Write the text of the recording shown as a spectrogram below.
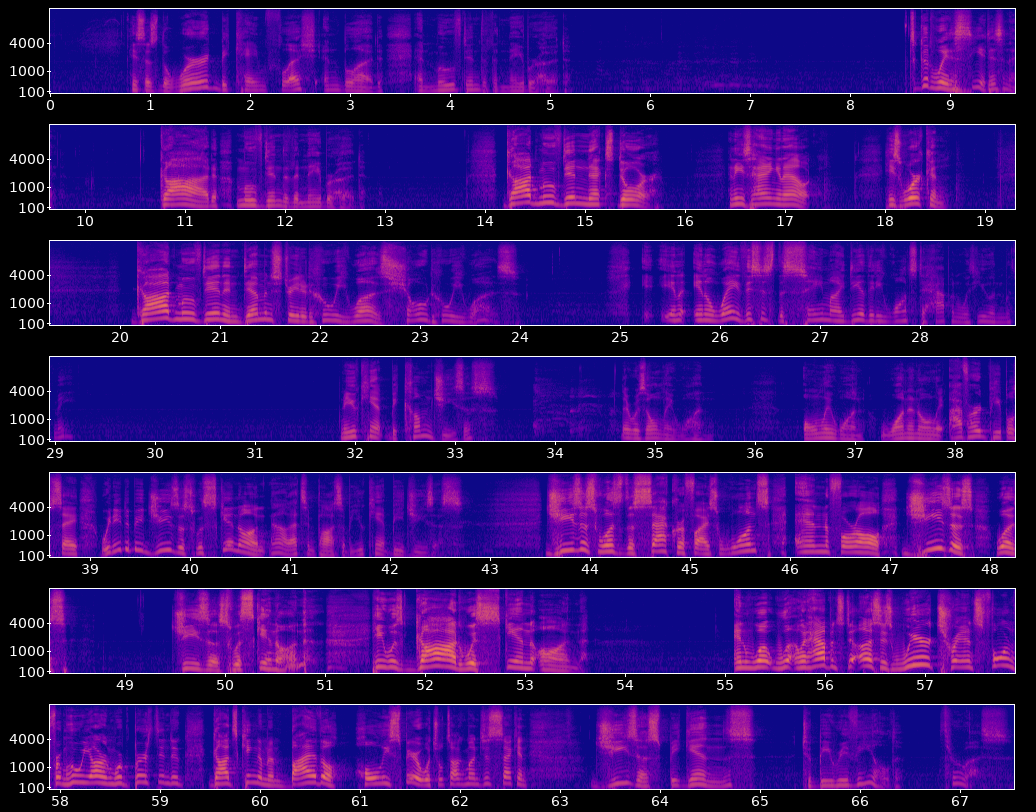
He says, The Word became flesh and blood and moved into the neighborhood. It's a good way to see it, isn't it? God moved into the neighborhood. God moved in next door and he's hanging out, he's working. God moved in and demonstrated who he was, showed who he was in, in a way, this is the same idea that he wants to happen with you and with me. Now, you can't become Jesus. There was only one. Only one. One and only. I've heard people say, we need to be Jesus with skin on. No, that's impossible. You can't be Jesus. Jesus was the sacrifice once and for all. Jesus was Jesus with skin on. He was God with skin on. And what, what happens to us is we're transformed from who we are and we're birthed into God's kingdom. And by the Holy Spirit, which we'll talk about in just a second, Jesus begins to be revealed through us.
